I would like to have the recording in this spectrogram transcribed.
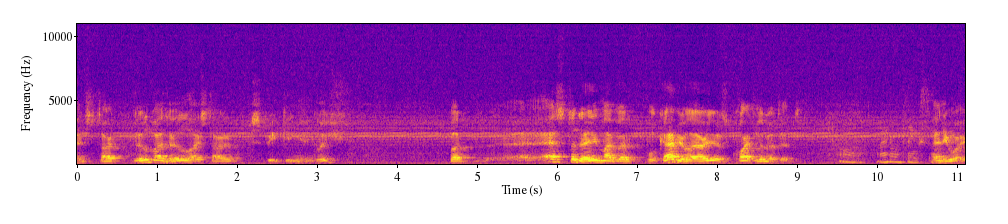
And start, little by little, I started speaking English. But uh, as today, my vocabulary is quite limited. Oh, I don't think so. Anyway,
